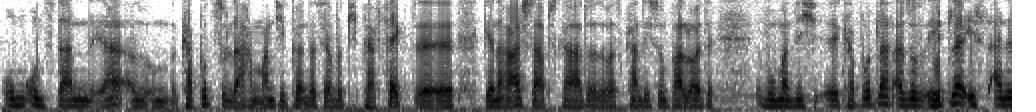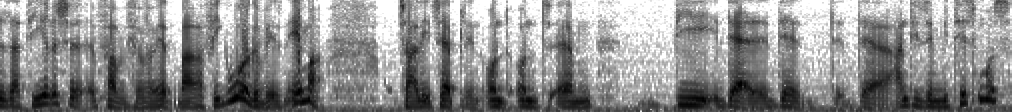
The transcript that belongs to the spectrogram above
um uns dann ja, also um kaputt zu lachen. Manche können das ja wirklich perfekt. Äh, Generalstabskarte oder sowas kannte ich so ein paar Leute, wo man sich äh, kaputt lacht. Also Hitler ist eine satirische, äh, ver verwertbare Figur gewesen, immer. Charlie Chaplin. Und, und ähm, die, der, der, der Antisemitismus,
